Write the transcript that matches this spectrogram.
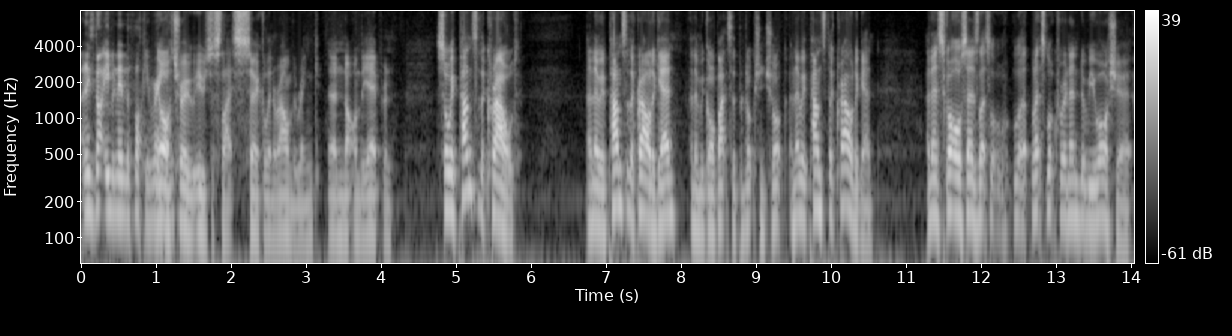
And he's not even in the fucking ring. no, true. He was just like circling around the ring and not on the apron. So we pan to the crowd, and then we pan to the crowd again, and then we go back to the production truck, and then we pan to the crowd again, and then Scott Hall says, "Let's look, let's look for an NWO shirt."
